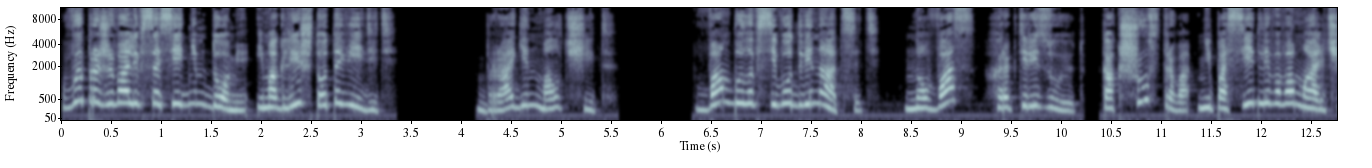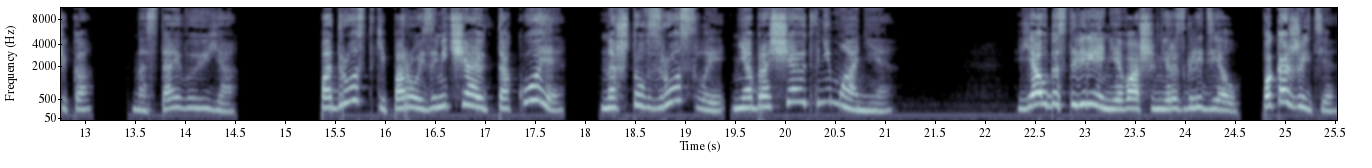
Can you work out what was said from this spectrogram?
Вы проживали в соседнем доме и могли что-то видеть. Брагин молчит. Вам было всего двенадцать, но вас характеризуют как шустрого, непоседливого мальчика, настаиваю я. Подростки порой замечают такое, на что взрослые не обращают внимания. «Я удостоверение ваше не разглядел. Покажите!»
